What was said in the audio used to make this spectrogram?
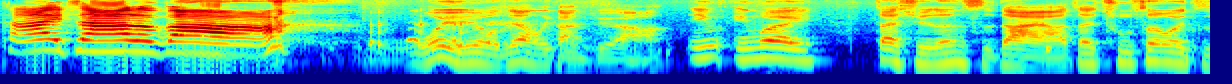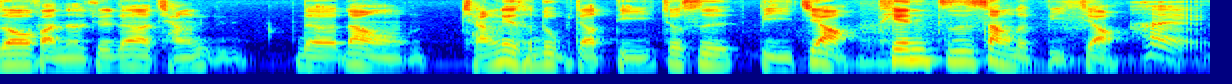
太差了吧？我也有这样的感觉啊，因因为在学生时代啊，在出社会之后，反而觉得强的那种强烈程度比较低，就是比较天资上的比较。嘿，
